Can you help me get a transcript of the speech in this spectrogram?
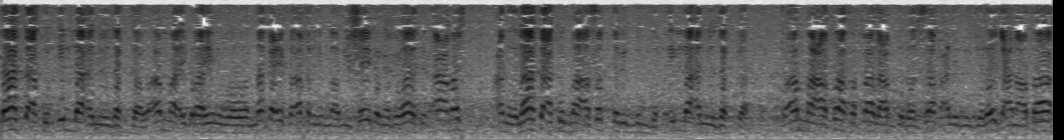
لا تأكل إلا أن يزكى وأما إبراهيم وهو النقعي فأخرج ابن ابي شيبه من رواية الأعمش عنه لا تأكل ما أصبت بالبندق إلا أن يزكى وأما عطاء فقال عبد الرزاق عن ابن جريج عن عطاء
